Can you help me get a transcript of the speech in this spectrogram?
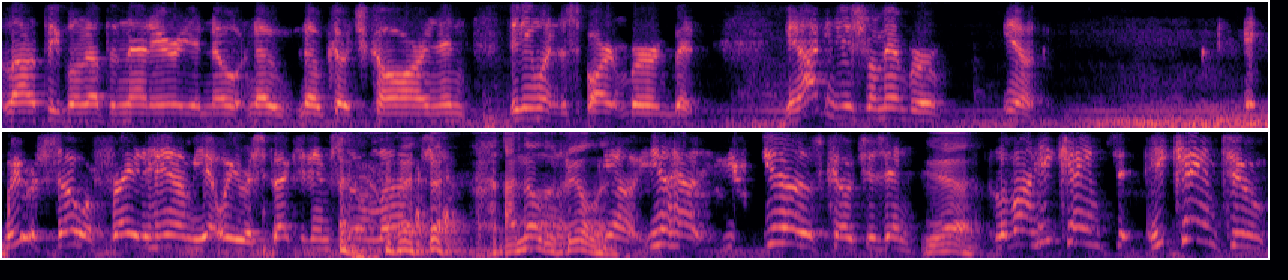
a lot of people up in that area know know know Coach Carr. And then then he went to Spartanburg. But you know I can just remember you know we were so afraid of him, yet we respected him so much. I know the feeling. you know, you know how you know those coaches, and Yeah. Levon, he came to he came to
